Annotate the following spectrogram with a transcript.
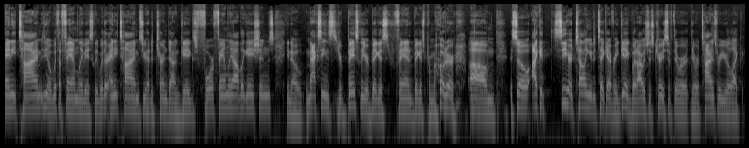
any times you know with a family basically were there any times you had to turn down gigs for family obligations you know maxine's you're basically your biggest fan biggest promoter um, so i could see her telling you to take every gig but i was just curious if there were there were times where you were like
